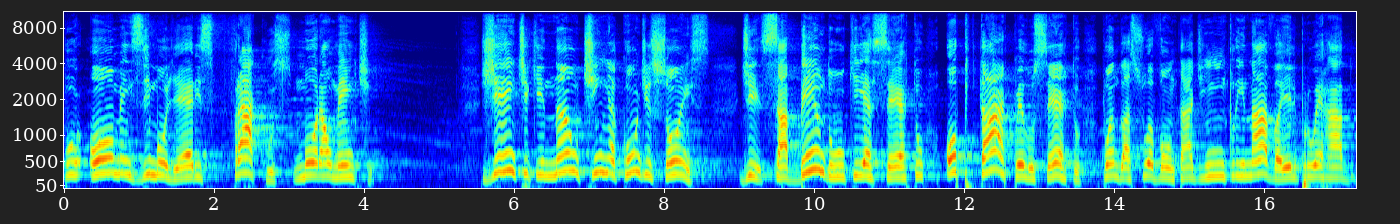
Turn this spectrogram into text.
por homens e mulheres fracos moralmente. Gente que não tinha condições de, sabendo o que é certo, optar pelo certo, quando a sua vontade inclinava ele para o errado.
